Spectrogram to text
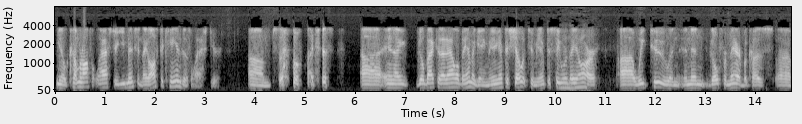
you know, coming off of last year, you mentioned they lost to Kansas last year. Um, so I just uh, and I go back to that Alabama game, man. You have to show it to me. You have to see where they mm-hmm. are uh, week two, and and then go from there. Because, uh,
